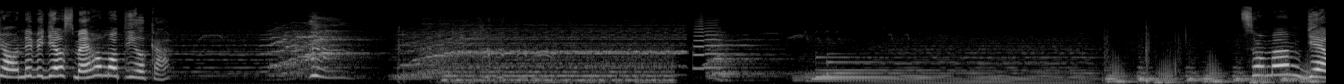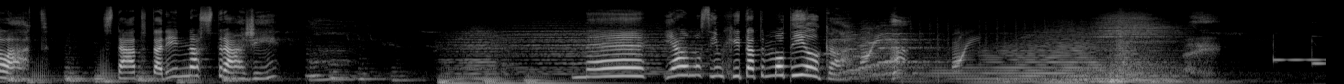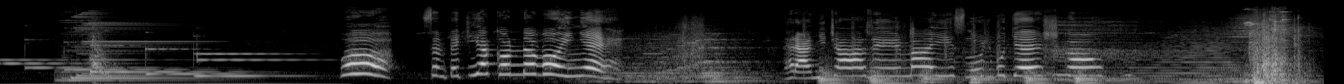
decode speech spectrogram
Míšo, neviděl jsi mého motýlka? Co mám dělat? Stát tady na stráži? Ne, já musím chytat motýlka. Wow, jsem teď jako na vojně. Hraničáři mají službu těžkou.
